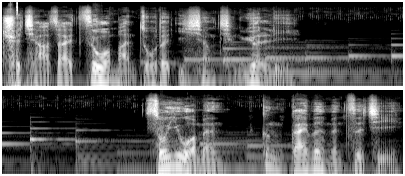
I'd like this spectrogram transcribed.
却卡在自我满足的一厢情愿里。所以，我们更该问问自己：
